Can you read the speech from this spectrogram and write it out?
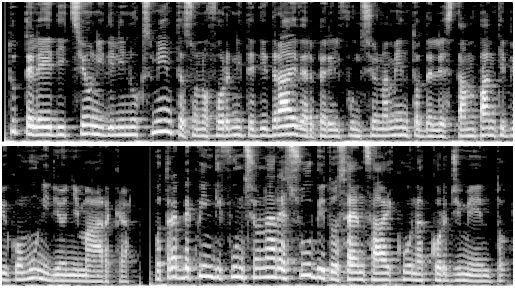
Tutte le edizioni di Linux Mint sono fornite di driver per il funzionamento delle stampanti più comuni di ogni marca. Potrebbe quindi funzionare subito senza alcun accorgimento.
